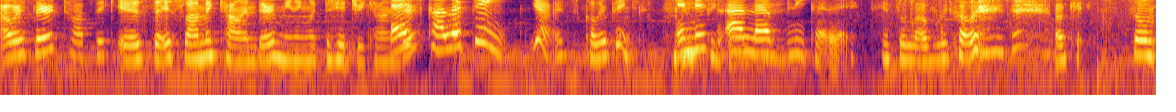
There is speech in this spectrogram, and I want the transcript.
our third topic is the Islamic calendar, meaning like the Hijri calendar. It's color pink. Yeah, it's color pink. And It's a lovely color. It's a lovely color. okay, so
